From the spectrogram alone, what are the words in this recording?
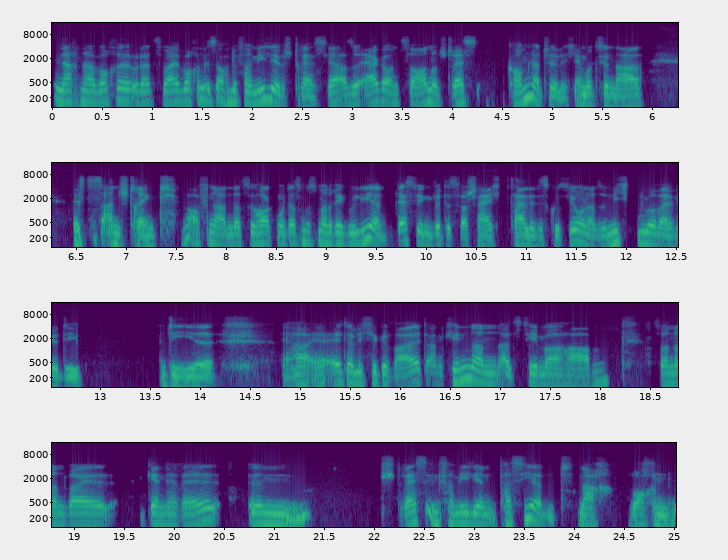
Nach einer Woche oder zwei Wochen ist auch eine Familie Stress. Ja? Also Ärger und Zorn und Stress kommen natürlich emotional. Ist es anstrengend, aufeinander zu hocken und das muss man regulieren. Deswegen wird es wahrscheinlich Teil der Diskussion. Also nicht nur, weil wir die, die äh, ja, elterliche Gewalt an Kindern als Thema haben, sondern weil generell ähm, Stress in Familien passiert nach Wochen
